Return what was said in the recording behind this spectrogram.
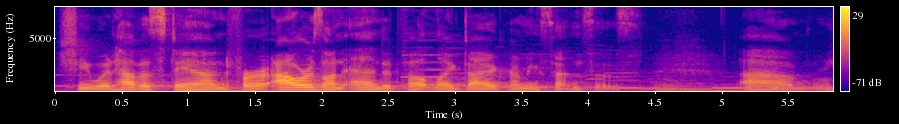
She would have us stand for hours on end, it felt like diagramming sentences. Um,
